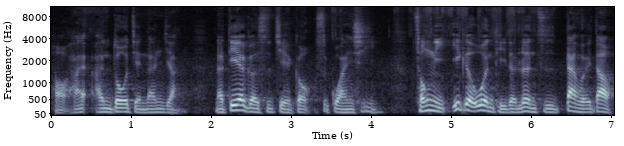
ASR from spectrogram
好，还很多。简单讲，那第二个是结构，是关系，从你一个问题的认知带回到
